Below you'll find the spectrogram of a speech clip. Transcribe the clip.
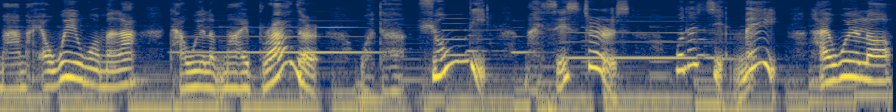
妈妈要喂我们啦！她喂了 my brother，我的兄弟。My sisters，我的姐妹，还为了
